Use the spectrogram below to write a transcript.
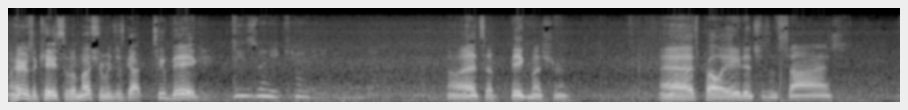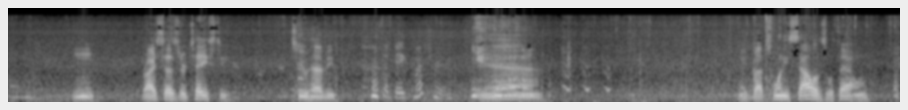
Well, here's a case of a mushroom. that just got too big. This one you can eat. Oh, that's a big mushroom. Ah, that's probably eight inches in size. Mmm. Rice says they're tasty. Too heavy. That's a big mushroom. Yeah. Make about 20 salads with that one.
